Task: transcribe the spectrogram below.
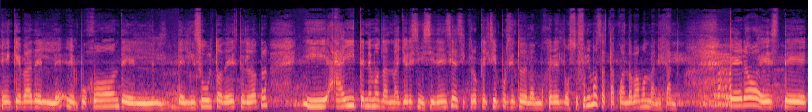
en que va del empujón, del, insulto, de este, del otro, y ahí tenemos las mayores incidencias y creo que el 100% de las mujeres lo sufrimos hasta cuando vamos manejando. Pero este,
